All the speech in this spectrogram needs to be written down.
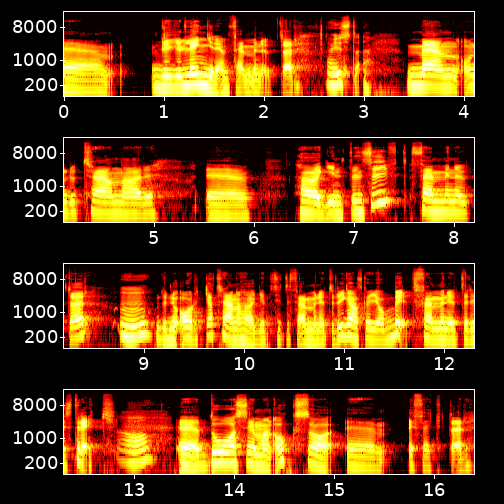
eh, blir ju längre än fem minuter. Ja, just det. Men om du tränar eh, högintensivt fem minuter, om du nu orkar träna högintensivt i fem minuter, det är ganska jobbigt, fem minuter i sträck, Ja. eh, då ser man också eh, effekter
